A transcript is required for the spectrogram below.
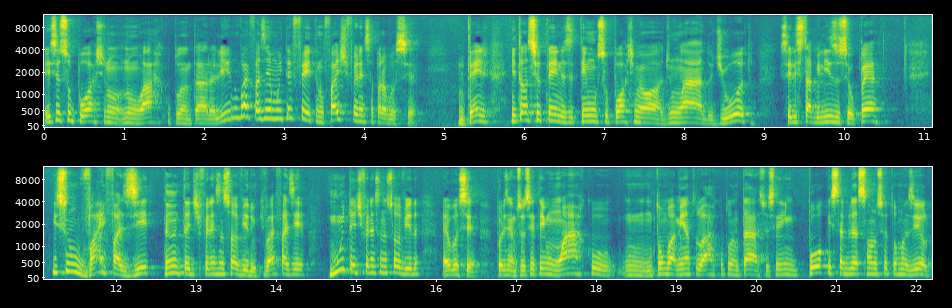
esse suporte no, no arco plantar ali não vai fazer muito efeito, não faz diferença para você. Entende? Então, se o tênis tem um suporte maior de um lado, de outro, se ele estabiliza o seu pé, isso não vai fazer tanta diferença na sua vida. O que vai fazer muita diferença na sua vida é você. Por exemplo, se você tem um arco, um tombamento do arco plantar, se você tem pouca estabilização no seu tornozelo,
